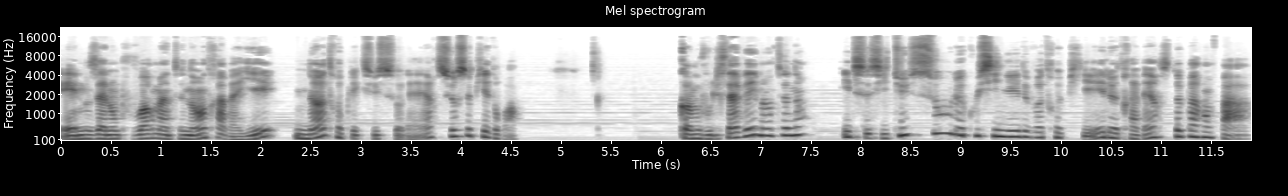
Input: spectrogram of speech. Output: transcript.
Et nous allons pouvoir maintenant travailler notre plexus solaire sur ce pied droit. Comme vous le savez maintenant, il se situe sous le coussinet de votre pied et le traverse de part en part.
